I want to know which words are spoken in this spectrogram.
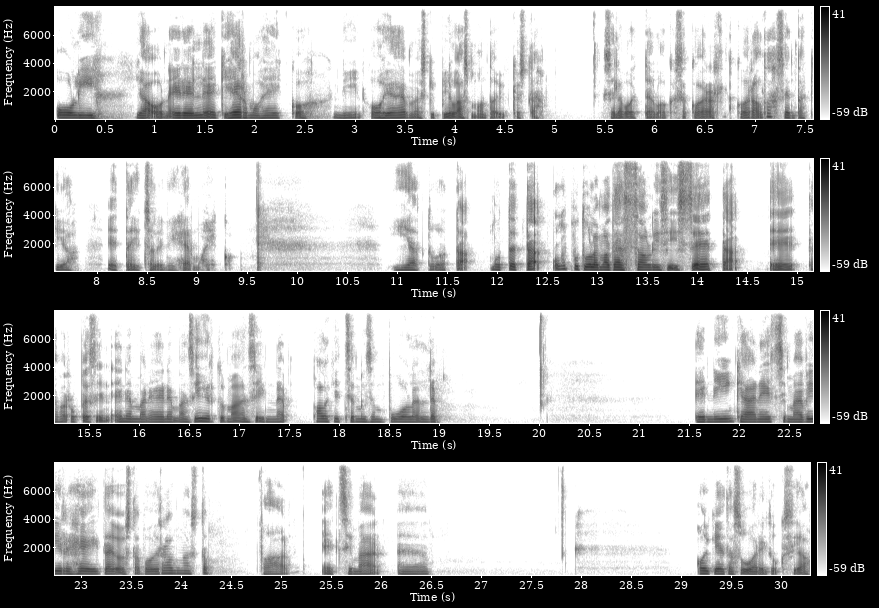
oli ja on edelleenkin hermoheikko, niin ohjaaja myöskin pilasi monta ykköstä siellä voittajaluokassa koiralta sen takia, että itse oli niin hermoheikko. Ja tuota, mutta että lopputulema tässä oli siis se, että, että mä rupesin enemmän ja enemmän siirtymään sinne palkitsemisen puolelle. En niinkään etsimään virheitä, joista voi rangasta, vaan etsimään ää, oikeita suorituksia,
